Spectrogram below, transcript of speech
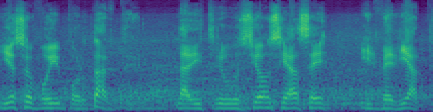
y eso es muy importante. La distribución se hace inmediata.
